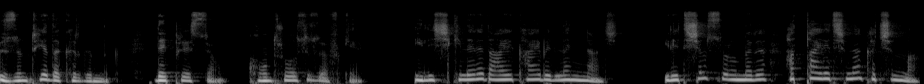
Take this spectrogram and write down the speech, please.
üzüntü ya da kırgınlık, depresyon, kontrolsüz öfke, ilişkilere dair kaybedilen inanç, iletişim sorunları hatta iletişimden kaçınma,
